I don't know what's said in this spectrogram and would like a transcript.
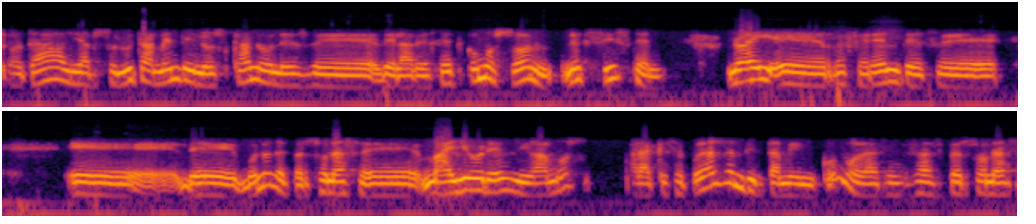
Total y absolutamente. Y los cánones de, la vejez, ¿cómo son? No existen. No hay eh, referentes de, bueno, de personas mayores, digamos, para que se puedan sentir también cómodas esas personas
